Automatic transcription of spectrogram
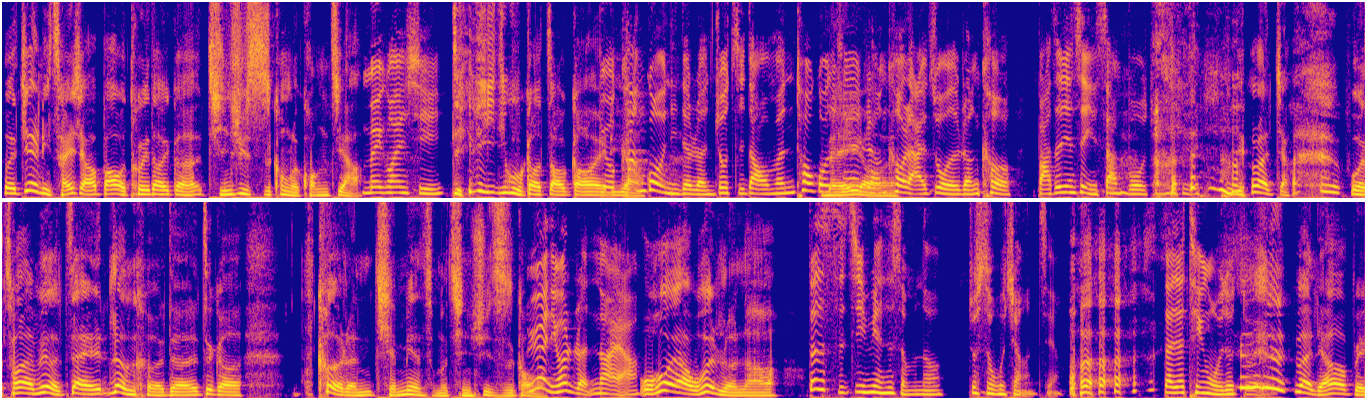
我记得你才想要把我推到一个情绪失控的框架。没关系，第一五高糟糕哎！有看过你的人就知道，我们透过这些人客来做的人客，把这件事情散播出去。你后来讲，我从来没有在任何的这个。客人前面什么情绪失控？因为你会忍耐啊，我会啊，我会忍啊。但是实际面是什么呢？就是我讲的这样，大家听我就对了。那你要别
